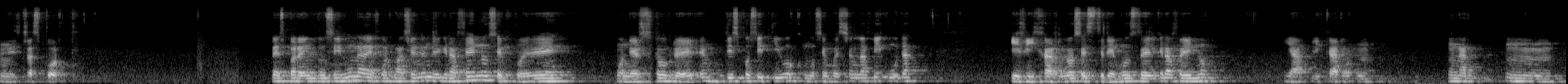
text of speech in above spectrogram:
en, el transporte. Pues para inducir una deformación en el grafeno se puede poner sobre un dispositivo como se muestra en la figura y fijar los extremos del grafeno y aplicar un, una, un,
